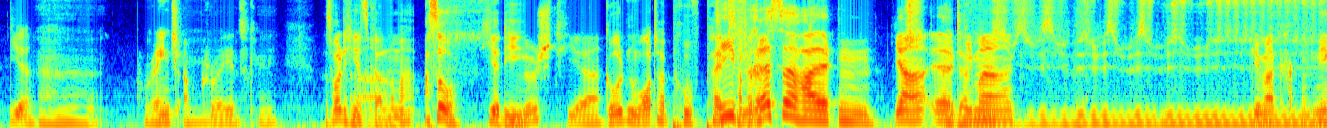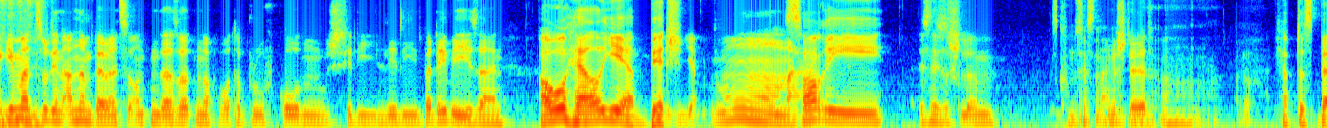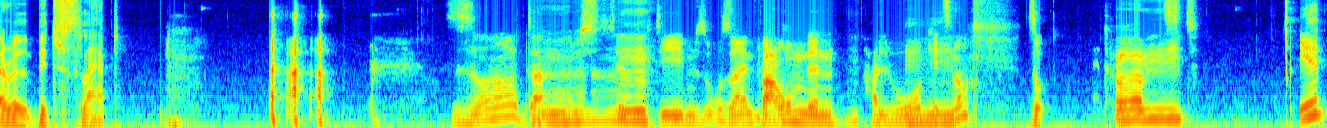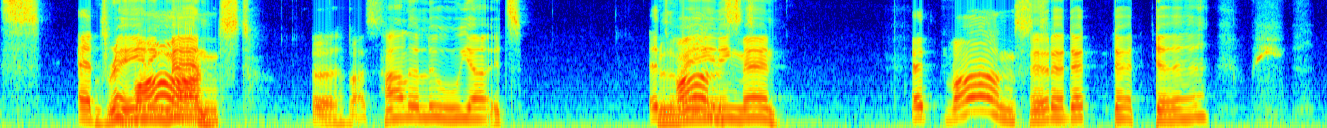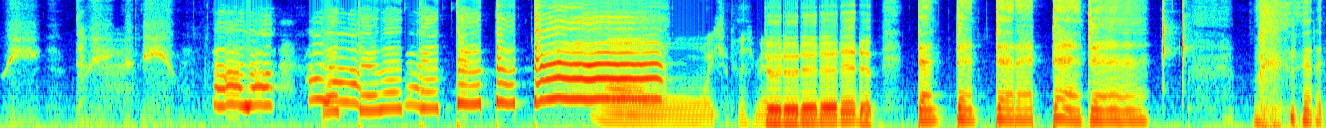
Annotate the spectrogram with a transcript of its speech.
Hier, Äh, Range Upgrade. okay. Was wollte ich denn jetzt Ah. gerade nochmal? Ach so, hier die Nischt hier. Golden Waterproof Pipes. Die Haben? Fresse halten! Ja, äh, Alter, geh mal, geh mal kacken. Nee, geh mal zu den anderen Barrels da unten, da sollten noch Waterproof Golden Shitty Lily Badebi sein. Oh, hell yeah, bitch. Ja, mm, Sorry. Ist nicht so schlimm. Das kommt denn angestellt? Hallo. Ich habe das Barrel bitch slapped. So, dann müsste dem so sein. Warum denn? Hallo, geht's noch? So. Ähm. Advanced. It's advanced. Raining Man. Äh, was? Hallelujah, it's the raining Advanced. man. Advanced. Da, da, da, da, da. Da, da, da, da, da, da, da. Oh, ich hab nicht mehr. Du, du, du, du, du, du. Da, da, da, da,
